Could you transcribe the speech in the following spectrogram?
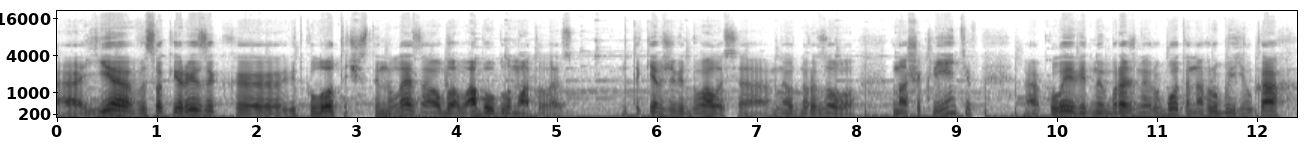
Е, Є високий ризик е, відколоти частину леза або, обламати лезо. Таке вже відбувалося неодноразово у наших клієнтів, е, коли від необережної роботи на грубих гілках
